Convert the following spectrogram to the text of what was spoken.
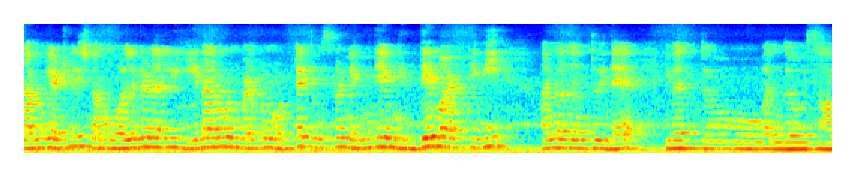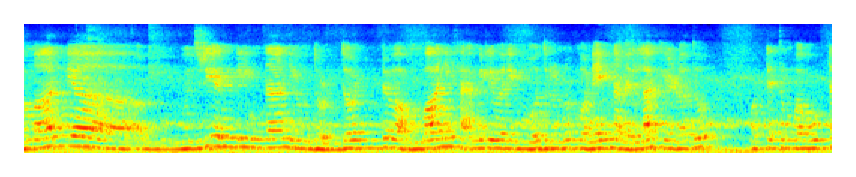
ನಮ್ಗೆ ಅಟ್ಲೀಸ್ಟ್ ನಮ್ಮ ಹೊಲಗಳಲ್ಲಿ ಏನಾದ್ರು ಒಂದು ಬೆಳ್ಕೊಂಡು ಹೊಟ್ಟೆ ತುಂಬಿಸ್ಕೊಂಡು ನೆಮ್ಮದಿಯಾಗಿ ನಿದ್ದೆ ಮಾಡ್ತೀವಿ ಅನ್ನೋದಂತೂ ಇದೆ. ಇವತ್ತು ಒಂದು ಸಾಮಾನ್ಯ ಗುಜರಿ ಅಂಗಡಿಯಿಂದ ನೀವು ದೊಡ್ಡ ದೊಡ್ಡ ಅಂಬಾನಿ ಫ್ಯಾಮಿಲಿವರೆಗೆ ಹೋದ್ರೂ ಕೊನೆಗೆ ನಾವೆಲ್ಲ ಕೇಳೋದು ಹೊಟ್ಟೆ ತುಂಬ ಊಟ,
